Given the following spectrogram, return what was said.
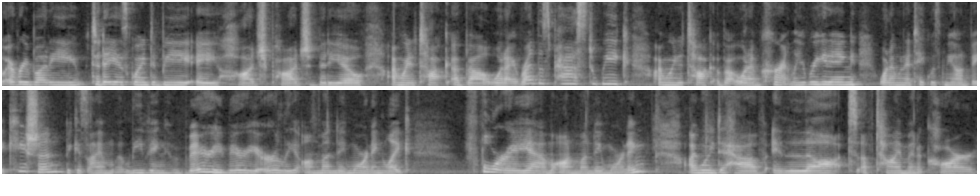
everybody! Today is going to be a hodgepodge video. I'm going to talk about what I read this past week, I'm going to talk about what I'm currently reading, what I'm going to take with me on vacation because I'm leaving very very early on Monday morning, like 4 a.m. on Monday morning. I'm going to have a lot of time in a car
